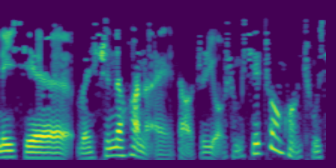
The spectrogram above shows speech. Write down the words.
了一些纹身的话呢，哎，导致有什么些状况出现。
